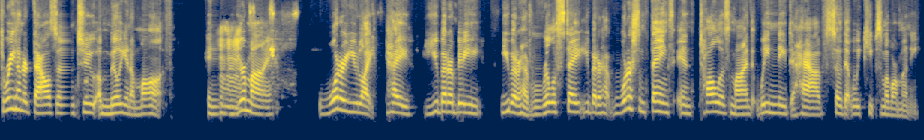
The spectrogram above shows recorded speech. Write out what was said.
three hundred thousand to a million a month, in Mhm. your mind, what are you like? Hey, you better be. You better have real estate. You better have. What are some things in Tola's mind that we need to have so that we keep some of our money?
